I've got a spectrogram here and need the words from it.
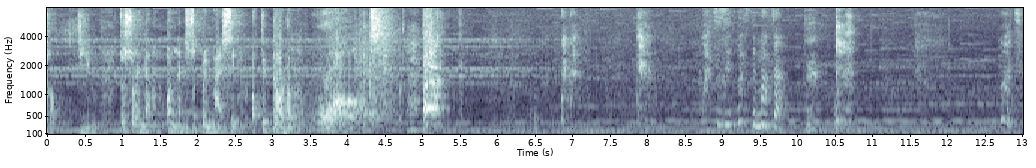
both of you to surrender under the supremacy of the God of What is it? What's the matter? What?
